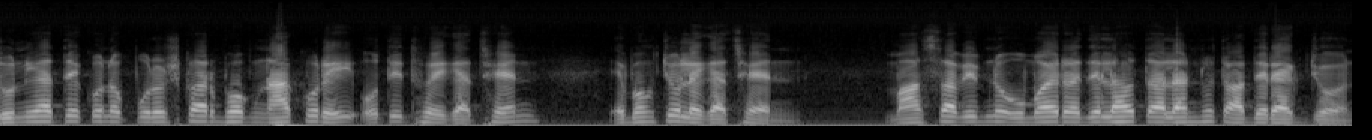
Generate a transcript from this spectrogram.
দুনিয়াতে কোনো পুরস্কার ভোগ না করেই অতীত হয়ে গেছেন এবং চলে গেছেন। মাসাব ইবনু উময় রদিল্লাহ তাল্লাহ্ন তাদের একজন।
